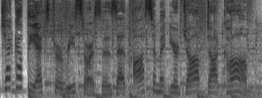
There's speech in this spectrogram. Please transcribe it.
check out the extra resources at awesomeatyourjob.com.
